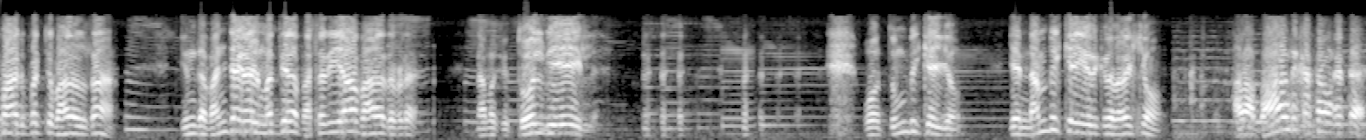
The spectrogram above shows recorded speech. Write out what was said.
பாடுபட்டு வாழல் தான் இந்த வஞ்சகர்கள் மத்தியில வசதியா வாழறதை விட நமக்கு தோல்வியே இல்லை உன் தும்பிக்கையும் என் நம்பிக்கை இருக்கிற வரைக்கும் அவன் வாழ்ந்து கட்டவங்க கிட்ட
